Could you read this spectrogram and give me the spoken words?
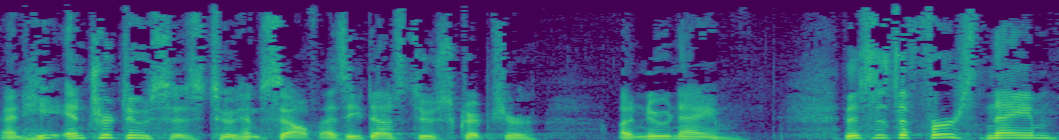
and he introduces to himself, as he does through scripture, a new name. This is the first name,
